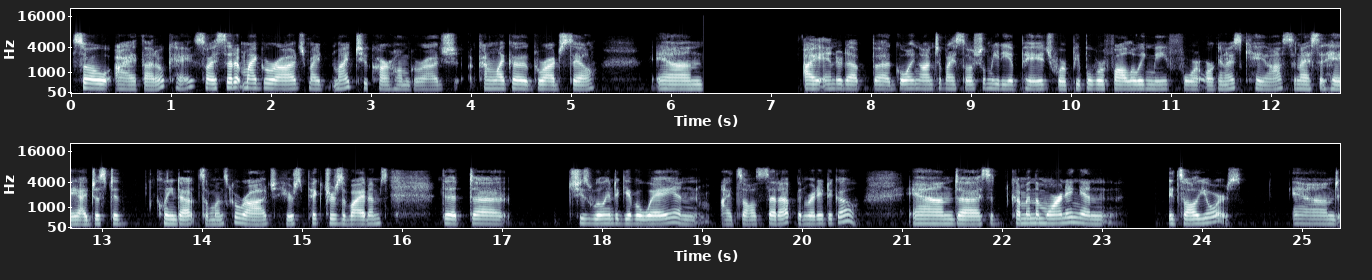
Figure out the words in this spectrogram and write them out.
So I thought, okay. So I set up my garage, my, my two car home garage, kind of like a garage sale. And I ended up uh, going onto my social media page where people were following me for organized chaos. And I said, Hey, I just did cleaned out someone's garage. Here's pictures of items that uh, she's willing to give away, and it's all set up and ready to go. And uh, I said, Come in the morning and it's all yours and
